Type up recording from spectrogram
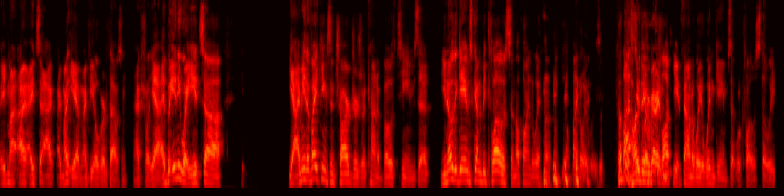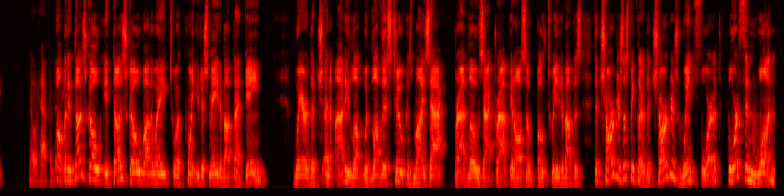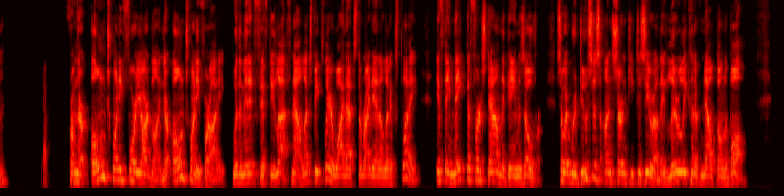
It might, I, I'd say I, I might, yeah, it might be over a thousand actually. Yeah, but anyway, it's uh, yeah. I mean, the Vikings and Chargers are kind of both teams that you know the game's going to be close, and they'll find a way. they'll find a way to lose it. Last year they were very lucky and found a way to win games that were close, though we know what happened. well, me. but it does go. It does go. By the way, to a point you just made about that game, where the and Adi love, would love this too because my Zach Bradlow, Zach Drapkin also both tweeted about this. The Chargers. Let's be clear. The Chargers went for it, fourth and one. From their own 24 yard line, their own 24 Adi, with a minute 50 left. Now, let's be clear why that's the right analytics play. If they make the first down, the game is over. So it reduces uncertainty to zero. They literally could have knelt on the ball.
